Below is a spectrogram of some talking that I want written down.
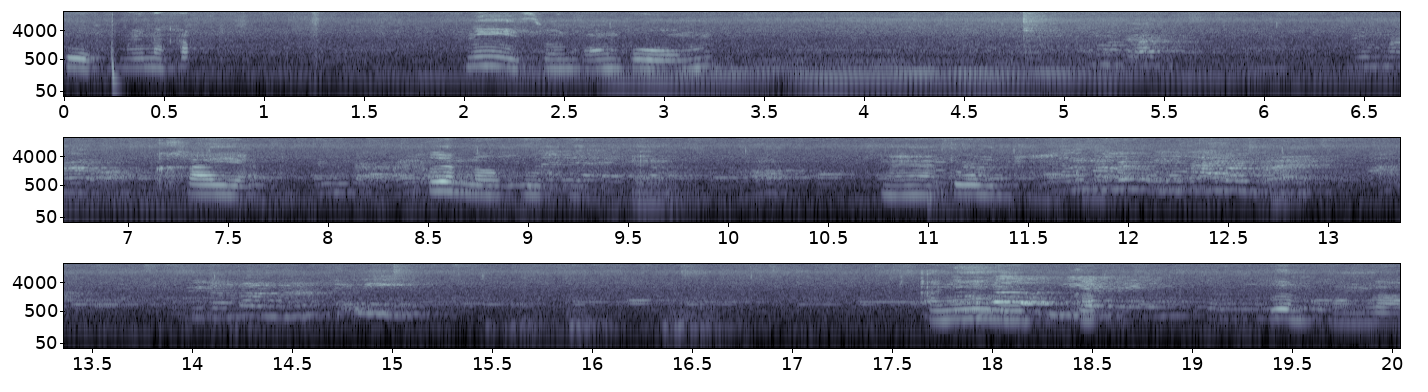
ปลูกนี่นะครับ นี่ส่วนของผม ใครอะ เพื่อนเราคือใครมาด้วยอันนี้กับเพื่อนของเรา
